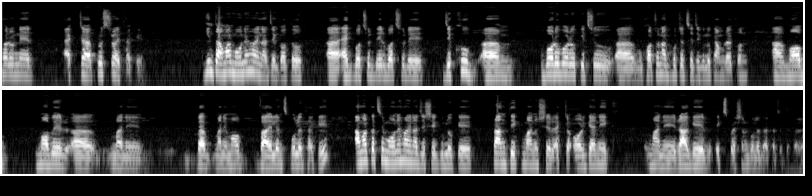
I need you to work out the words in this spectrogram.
ধরনের একটা প্রশ্রয় থাকে। কিন্তু আমার মনে হয় না যে গত এক বছর, দেড় বছরে যে খুব বড় বড় কিছু ঘটনা ঘটেছে যেগুলোকে আমরা এখন মব মবের মানে মানে মব ভায়োলেন্স বলে থাকি, আমার কাছে মনে হয় না যে সেগুলোকে প্রান্তিক মানুষের একটা অর্গানিক মানে রাগের এক্সপ্রেশন বলে দেখা যেতে পারে।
